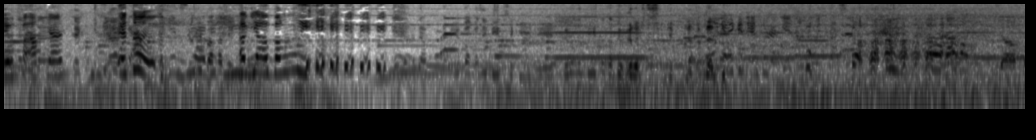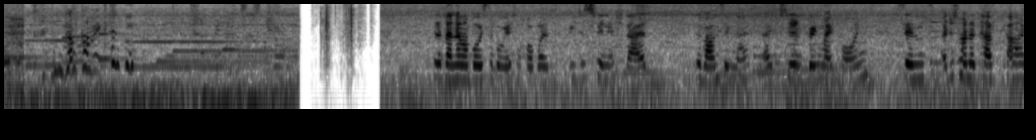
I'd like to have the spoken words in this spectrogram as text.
yung paakyat. Ito, ang yabang mo eh. yung iba kasi dito sa gilid. Pero kung dito ka dumaran sa gitna, madali. I can enter again. I'll do it fast. Hanggang kami kanina. Halata naman pawis na pawis ako, but we just finished that, the bouncing net. I just didn't bring my phone since I just wanted to have fun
